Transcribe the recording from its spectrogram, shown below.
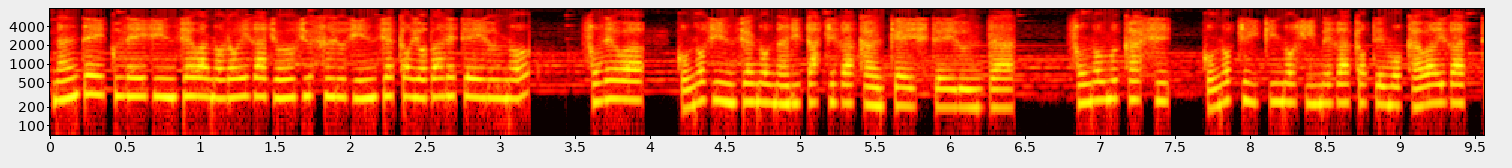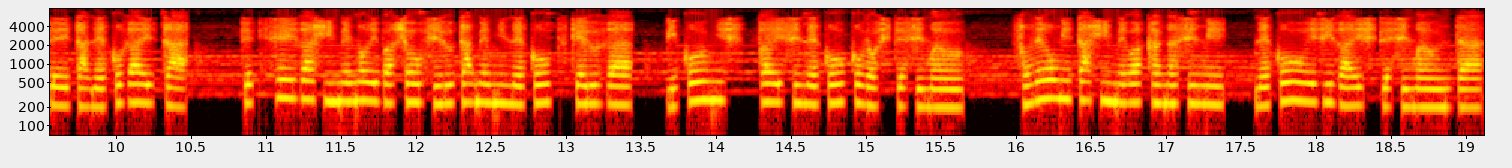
なんで育霊神社は呪いが成就する神社と呼ばれているの？それは、この神社の成り立ちが関係しているんだ。その昔、この地域の姫がとても可愛がっていた猫がいた。敵兵が姫の居場所を知るために猫をつけるが、尾行に失敗し猫を殺してしまう。それを見た姫は悲しみ、猫を維持買いしてしまうんだ。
